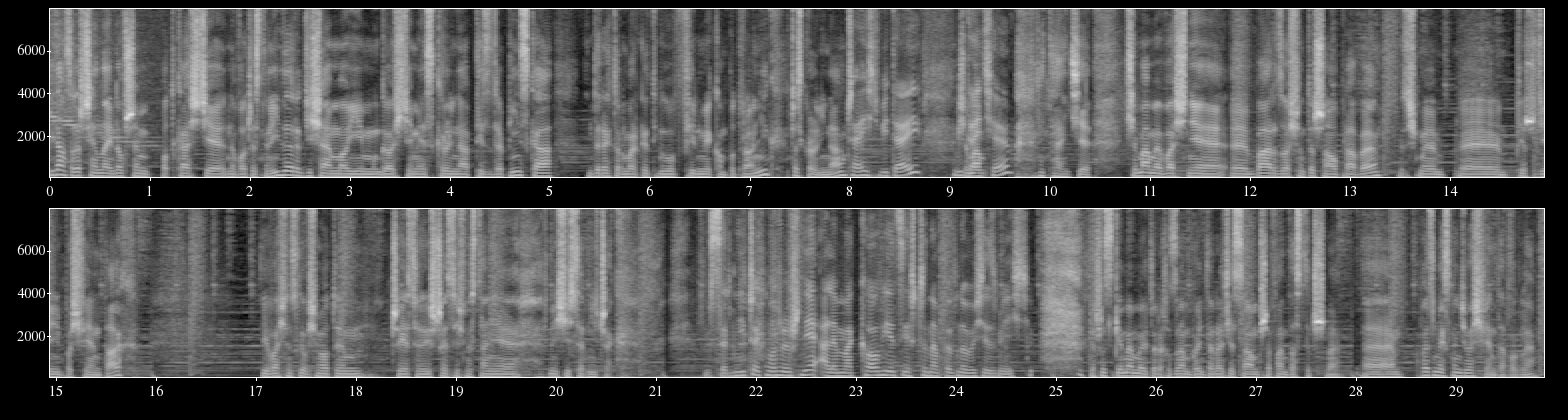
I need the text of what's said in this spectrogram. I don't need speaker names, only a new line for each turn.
Witam serdecznie w najnowszym podcaście Nowoczesny Lider. Dzisiaj moim gościem jest Karolina Pies-Drapińska, dyrektor marketingu w firmie Komputronik. Cześć Karolina.
Cześć, witaj. Witajcie.
witajcie. Dzisiaj mamy właśnie e, bardzo świąteczną oprawę. Jesteśmy e, pierwszy dzień po świętach. I właśnie skupiamy o tym, czy jeszcze jesteśmy w stanie wmieścić serniczek.
Serniczek może już nie, ale makowiec jeszcze na pewno by się zmieścił.
Te wszystkie memy, które chodzą po internecie są przefantastyczne. E, powiedz mi, jak spędziła święta w ogóle?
